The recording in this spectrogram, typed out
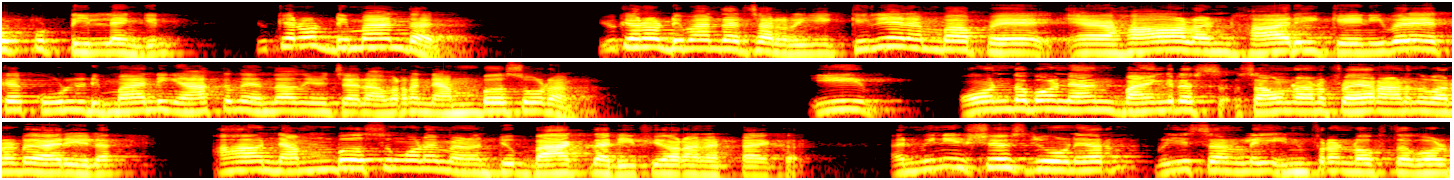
ഔട്ട്പുട്ട് ഇല്ലെങ്കിൽ you cannot demand that you cannot demand that salary Kylian Mbappe Haaland Harry Kane ഇവരെയൊക്കെ കൂടുതൽ ഡിമാൻഡിങ് ആക്കുന്നത് എന്താണെന്ന് ചോദിച്ചാൽ അവരുടെ നമ്പേഴ്സോടാണ് ഈ ഓൺ ദ ബോൾ ഞാൻ ഭയങ്കര സൗണ്ടാണ് ഫ്ലെയർ ആണെന്ന് പറഞ്ഞിട്ട് കാര്യമില്ല. ആ നമ്പേഴ്സും കൂടെ വേണം to back that if you are an attacker and Vinicius Junior recently in front of the goal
